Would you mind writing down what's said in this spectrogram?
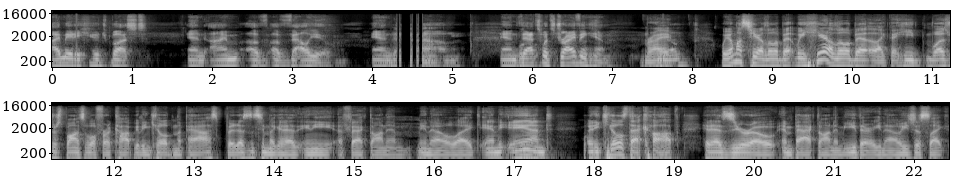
i made a huge bust and i'm of, of value and um and that's what's driving him Right. know? We almost hear a little bit. We hear a little bit like that he was responsible for a cop getting killed in the past, but it doesn't seem like it has any effect on him. You know, like and and when he kills that cop, it has zero impact on him either. You know, he's just like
